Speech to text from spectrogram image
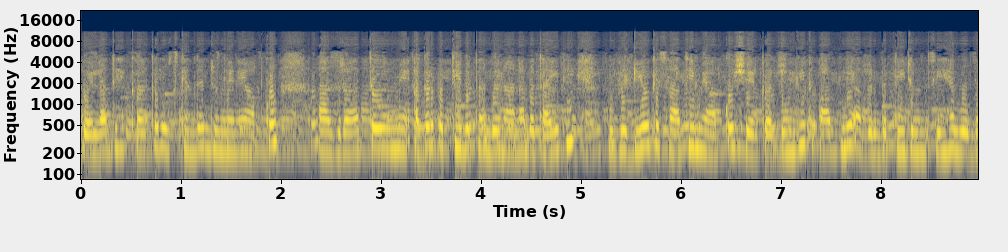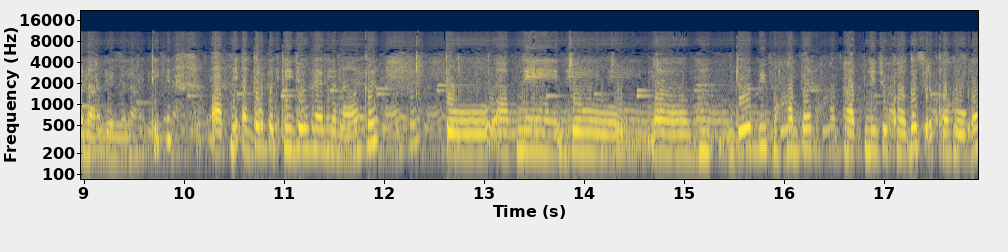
کوئلہ دہکا کر اس کے اندر جو میں نے آپ کو حضرات میں اگر بتی بنانا بتائی تھی ویڈیو کے ساتھ ہی میں آپ کو شیئر کر دوں گی تو آپ نے اگربتی جو سی ہے وہ بنا لینی ٹھیک ہے؟ آپ نے اگربتی جو ہے بنا کر تو آپ نے جو جو بھی وہاں پر آپ نے جو کاغذ رکھا ہوگا،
